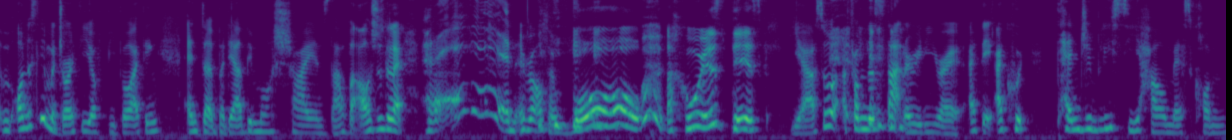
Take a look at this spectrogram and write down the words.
um, honestly majority of people i think entered but they're a bit more shy and stuff but i was just like hey and everyone was like whoa like, who is this? Yeah so from the start already right i think i could tangibly see how mass comm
